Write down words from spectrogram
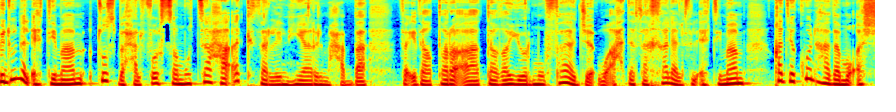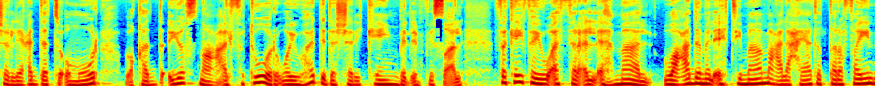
بدون الاهتمام تصبح الفرصة متاحة أكثر لانهيار المحبة. فإذا طرأ تغير مفاجئ وأحدث خلل في الاهتمام قد يكون هذا مؤشر لعدة أمور وقد يصنع الفتور ويهدد الشريكين بالانفصال. فكيف يؤثر الإهمال وعدم الاهتمام على حياة الطرفين؟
